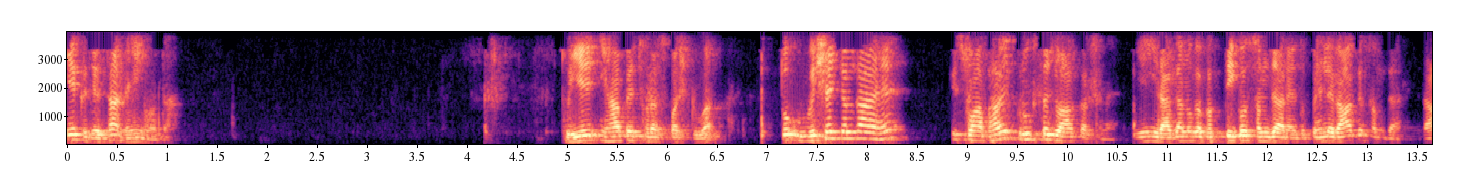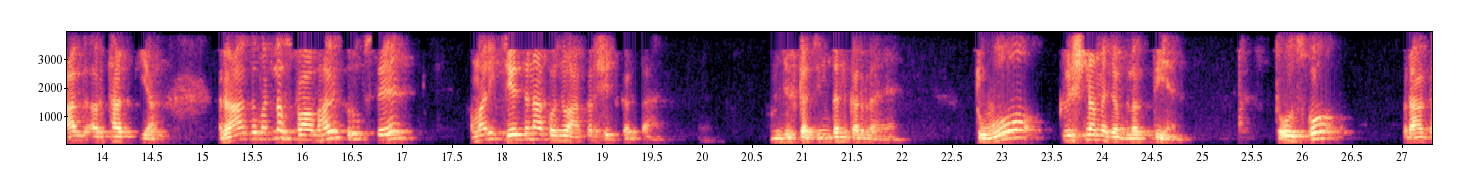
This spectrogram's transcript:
एक जैसा नहीं होता। तो ये यहाँ पे थोड़ा स्पष्ट हुआ। तो विषय चल रहा है कि स्वाभाविक रूप से जो आकर्षण है यही रागानुगा भक्ति को समझा रहे हैं तो पहले राग समझा रहे हैं। राग अर्थात किया? राग मतलब स्वाभाविक रूप से हमारी चेतना को जो आकर्षित करता है, हम जिसका चिंतन कर रहे हैं तो वो कृष्ण में जब लगती है तो उसको राग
